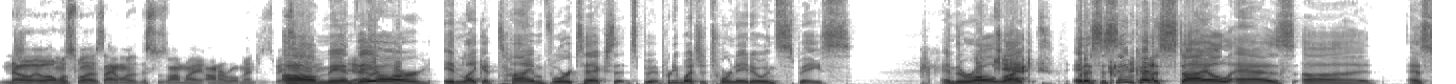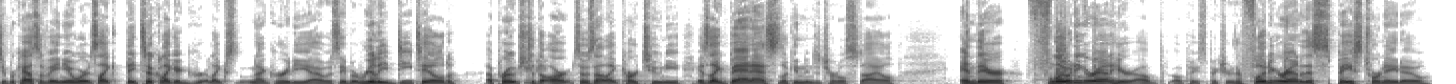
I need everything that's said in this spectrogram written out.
No, it almost was. I almost, this was on my honorable mentions. Basically. Oh man, Yeah. they are in like a time vortex that's pretty much a tornado in space. And they're all like and it's the same kind of style as uh as Super Castlevania where it's like they took like a gr- like not gritty I would say but really detailed approach to the mm-hmm. art. So it's not like cartoony. It's like badass looking Ninja Turtle style. And they're floating around here. I'll I'll paste a picture. They're floating around in this space tornado.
